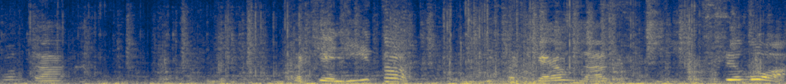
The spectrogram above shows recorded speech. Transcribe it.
Ну так. Таке літо і таке в нас село.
